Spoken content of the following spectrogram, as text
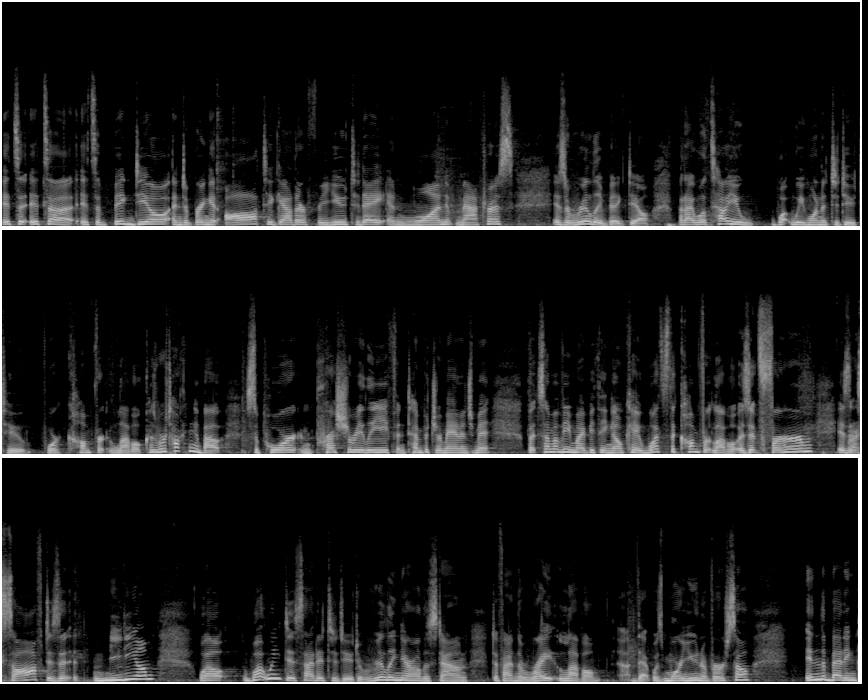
it's, a, it's, a, it's a big deal. And to bring it all together for you today in one mattress is a really big deal. But I will tell you what we wanted to do too for comfort level, because we're talking about support and pressure relief and temperature management. But some of you might be thinking, okay, what's the comfort level? Is it firm? Is right. it soft? Is it medium? Well, what we decided to do to really narrow this down to find the right level uh, that was more universal in the bedding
